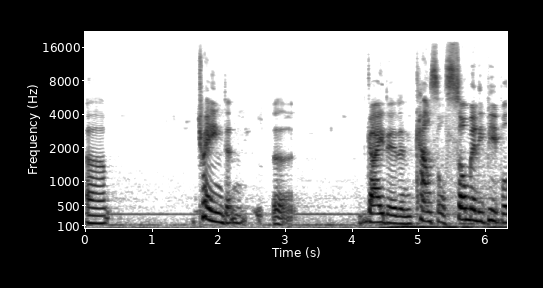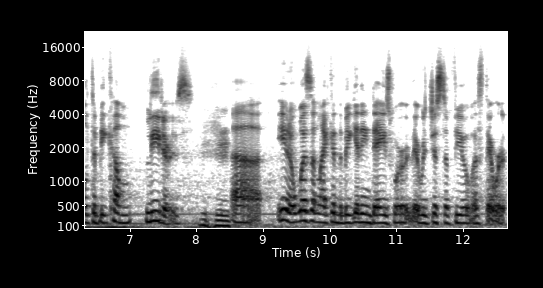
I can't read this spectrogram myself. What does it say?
uh, trained and uh, guided and counseled so many people to become leaders. Uh, you know, it wasn't like in the beginning days where there was just a few of us. There were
